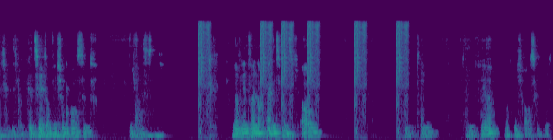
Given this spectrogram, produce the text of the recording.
Okay. Mitgezählt, ob wir schon raus sind. Ich weiß es nicht. Ich habe auf jeden Fall noch 21 Augen. Und dann sind wir noch nicht raus gewesen.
